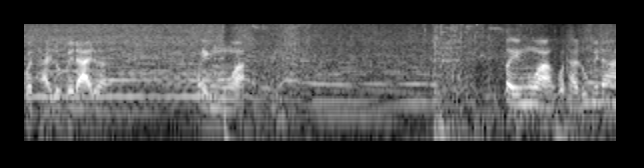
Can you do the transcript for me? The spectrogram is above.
กดถ่ายรูปไม่ได้ด้วยเต็งว่ะเต็งว่ะกดถ่ายรูปไม่ได้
